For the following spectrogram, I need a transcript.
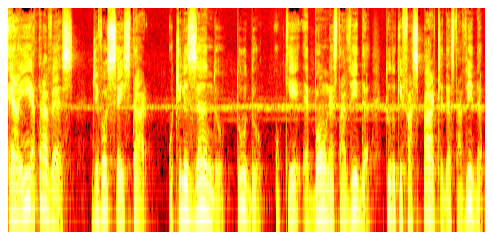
é aí através de você estar utilizando tudo o que é bom nesta vida, tudo que faz parte desta vida,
